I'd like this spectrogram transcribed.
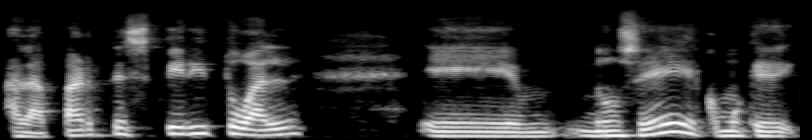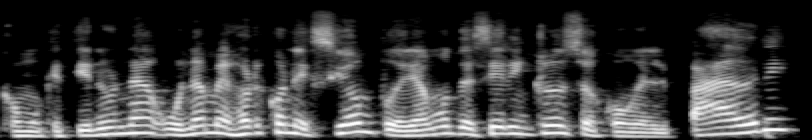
a la parte espiritual, eh, no sé, como que, como que tiene una, una mejor conexión, podríamos decir incluso con el Padre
